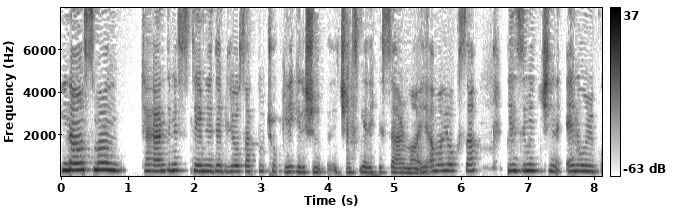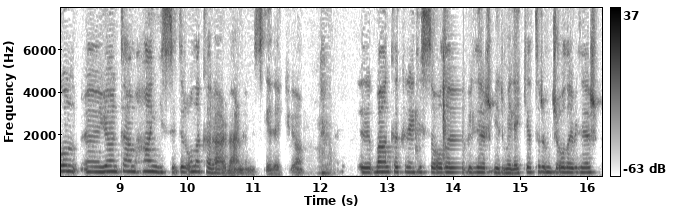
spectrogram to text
Finansman kendimiz temin edebiliyorsak bu çok iyi girişim için gerekli sermaye ama yoksa bizim için en uygun e, yöntem hangisidir ona karar vermemiz gerekiyor. E, banka kredisi olabilir, bir melek yatırımcı olabilir,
